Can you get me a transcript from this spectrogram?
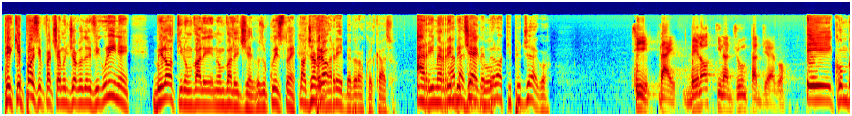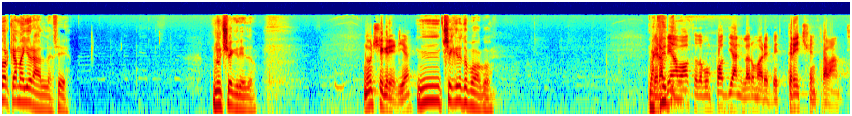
Perché poi se facciamo il gioco delle figurine, Belotti non vale, non vale Geco, su questo è. No, Però, rimarrebbe però in quel caso. ah, rimarrebbe Eh beh, Dzeko? Belotti più Geco. Sì, dai, Belotti in aggiunta a Geco. E con Borca Majoral? Sì. Non ci credo. Non ci credi, eh? Mm, ci credo poco. Ma per la credi- prima volta dopo un po' di anni la Roma avrebbe tre centravanti.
